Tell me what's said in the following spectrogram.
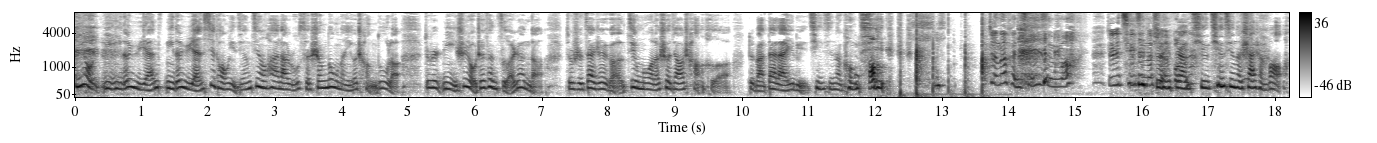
你有 你你的语言，你的语言系统已经进化到如此生动的一个程度了，就是你是有这份责任的，就是在这个静默的社交场合，对吧？带来一缕清新的空气，真的很清新吗？这是清新的对，旋非常风。清清新的沙尘暴。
